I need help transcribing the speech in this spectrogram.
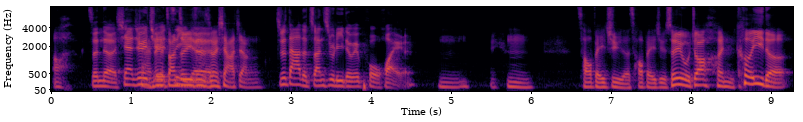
哦，真的，现在就会觉得专注力真的是会下降，就是大家的专注力都被破坏了。嗯嗯，超悲剧的，超悲剧，所以我就要很刻意的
